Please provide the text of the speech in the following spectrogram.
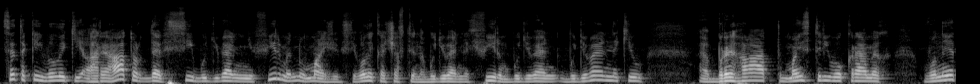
Це такий великий агрегатор, де всі будівельні фірми, ну майже всі, велика частина будівельних фірм, будівель, будівельників, е, бригад, майстрів окремих, вони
